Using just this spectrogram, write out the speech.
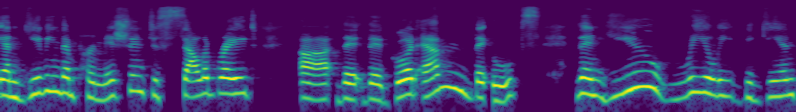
and giving them permission to celebrate uh, the, the good and the oops, then you really begin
